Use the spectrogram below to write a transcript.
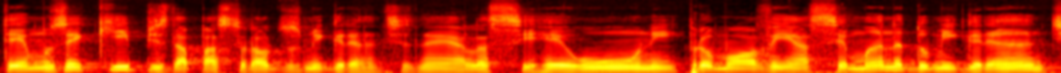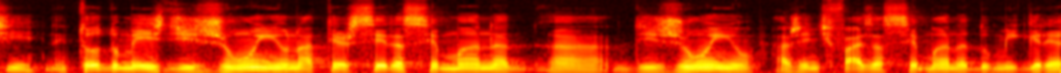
temos equipes da Pastoral dos Migrantes, né? Elas se reúnem, promovem a Semana do Migrante. Em todo mês de junho, na terceira semana uh, de junho, a gente faz a Semana do Migrante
